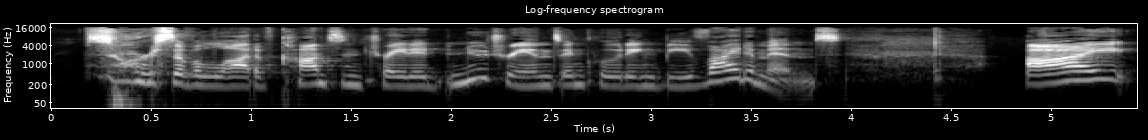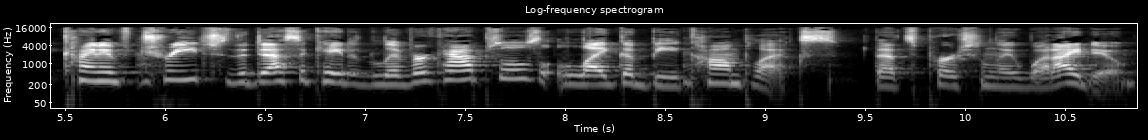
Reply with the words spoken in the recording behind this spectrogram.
source of a lot of concentrated nutrients, including B vitamins. I kind of treat the desiccated liver capsules like a B complex. That's personally what I do.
